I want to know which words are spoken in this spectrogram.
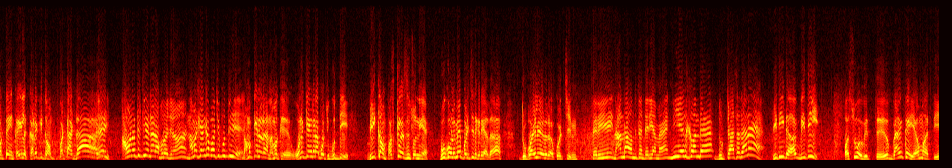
மட்டும் என் கையில கிடைக்கட்டும். பட்டாடா ஏய் அவனை திட்டி என்னடா பிரயோஜனம் நமக்கு எங்க போச்சு புத்தி? நமக்கு என்னடா நமக்கு? உனக்கு எங்கடா போச்சு புத்தி? பிகாம் ஃபர்ஸ்ட் கிளாஸ் சொன்னீங்க. பூகோளுமே படிச்சது கிடையாதா? துபாயில எதுடா கொச்சின்? சரி நான் தான் வந்துட்டேன் தெரியாம. நீ எதுக்கு வந்த? துட்டாசை தானே? விதிடா விதி. பசுவை வித்து பேங்கை ஏமாத்தி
